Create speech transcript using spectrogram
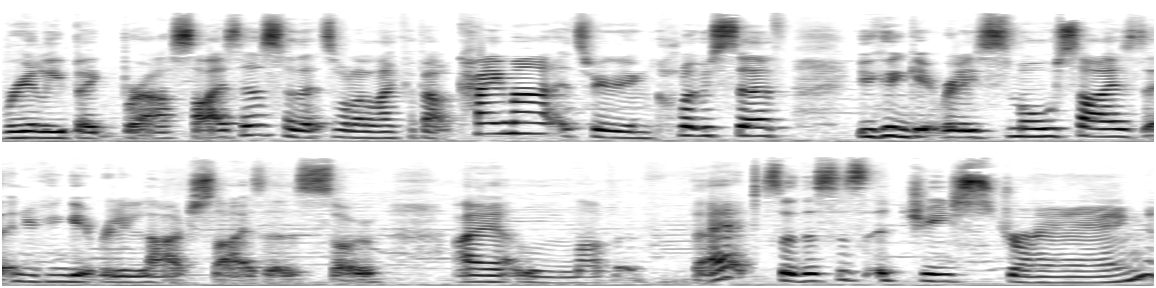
really big bra sizes. So that's what I like about Kmart. It's very inclusive. You can get really small sizes and you can get really large sizes. So I love that. So this is a G-string.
